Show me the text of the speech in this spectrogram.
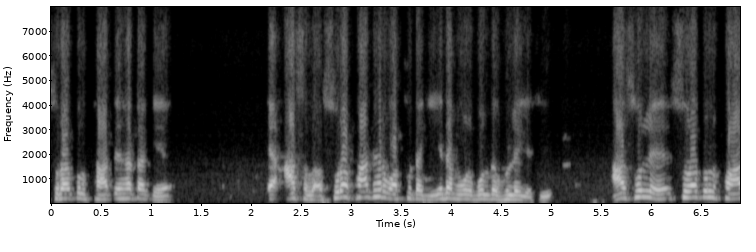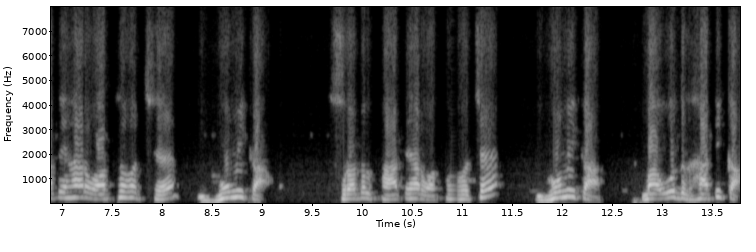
সুরাতুল ফাতেহাটাকে আসলে, সুরা ফাতেহার অর্থটা কি? এটা বলতে ভুলে গেছি। আসলে সুরাতুল ফাতেহার অর্থ হচ্ছে ভূমিকা। সুরাতুল ফাতেহার অর্থ হচ্ছে ভূমিকা বা উদ্ঘাটিকা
